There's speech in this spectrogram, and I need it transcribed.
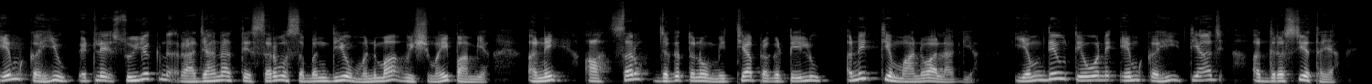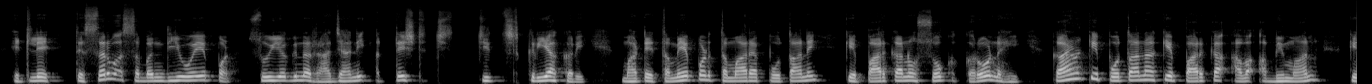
એમ કહ્યું એટલે સુયજ્ઞ રાજાના તે સર્વ સંબંધીઓ મનમાં વિસ્મય પામ્યા અને આ સર્વ જગતનો મિથ્યા પ્રગટેલું અનિત્ય માનવા લાગ્યા. યમદેવ તેઓને એમ કહી ત્યાં જ અદ્રશ્ય થયા એટલે તે સર્વ સંબંધીઓએ પણ સુયજ્ઞ રાજાની અત્યષ્ટ ક્રિયા કરી. માટે તમે પણ તમારા પોતાને કે પારકાનો શોક કરો નહીં, કારણ કે પોતાના કે પારકા આવા અભિમાન કે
